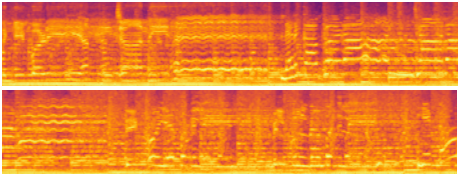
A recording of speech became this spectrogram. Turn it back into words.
लड़की बड़ी अनजानी है। लड़का बड़ा अनजाना है। देखो ये बदली बिल्कुल ना बदली। ये तो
